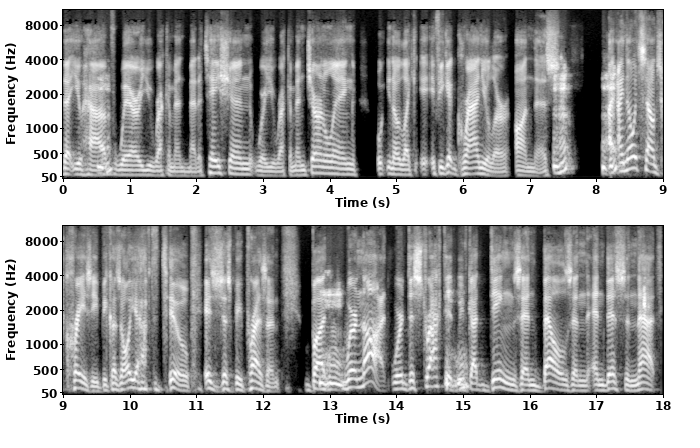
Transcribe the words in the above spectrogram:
that you have mm-hmm. where you recommend meditation, where you recommend journaling, you know, like if you get granular on this, mm-hmm. Mm-hmm. I, I, know it sounds crazy because all you have to do is just be present, but mm-hmm. we're not. We're distracted. We've mm-hmm. got dings and bells and and this and that.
